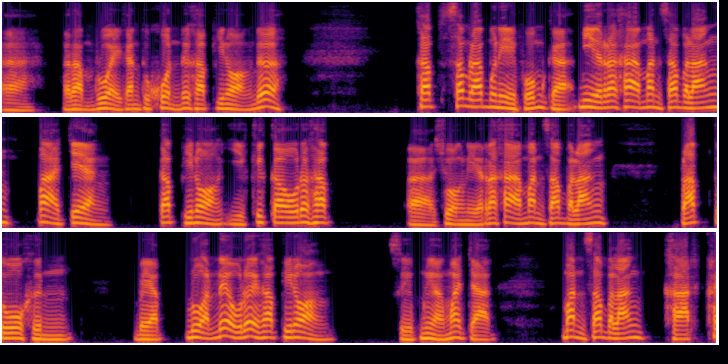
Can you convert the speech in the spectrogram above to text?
อ่าร่ำรวยกันทุกคนเด้อครับพี่น้องเด้อครับสำหรับมื้อนี้ผมก็มีราคามันสำปะหลังมาแจ้งกับพี่น้องอีกคือเก่านะครับอ่าช่วงนี้ราคามันสำปะหลังปรับตัวขึ้นแบบ รวดเร็วเลยครับ พี่น้อง สืบเนื่องมาจากมันสำปะหลังขาดแคล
